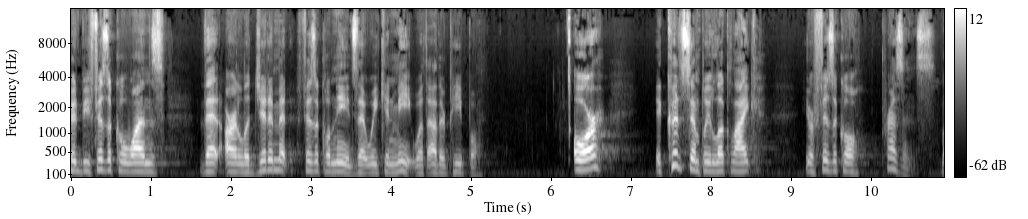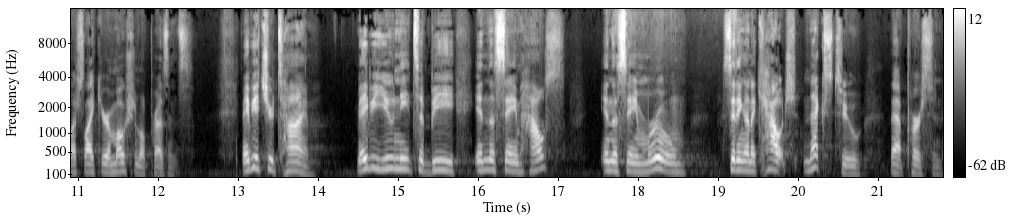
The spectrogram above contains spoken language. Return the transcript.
could be physical ones that are legitimate physical needs that we can meet with other people. Or it could simply look like your physical presence, much like your emotional presence. Maybe it's your time. Maybe you need to be in the same house, in the same room, sitting on a couch next to that person.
